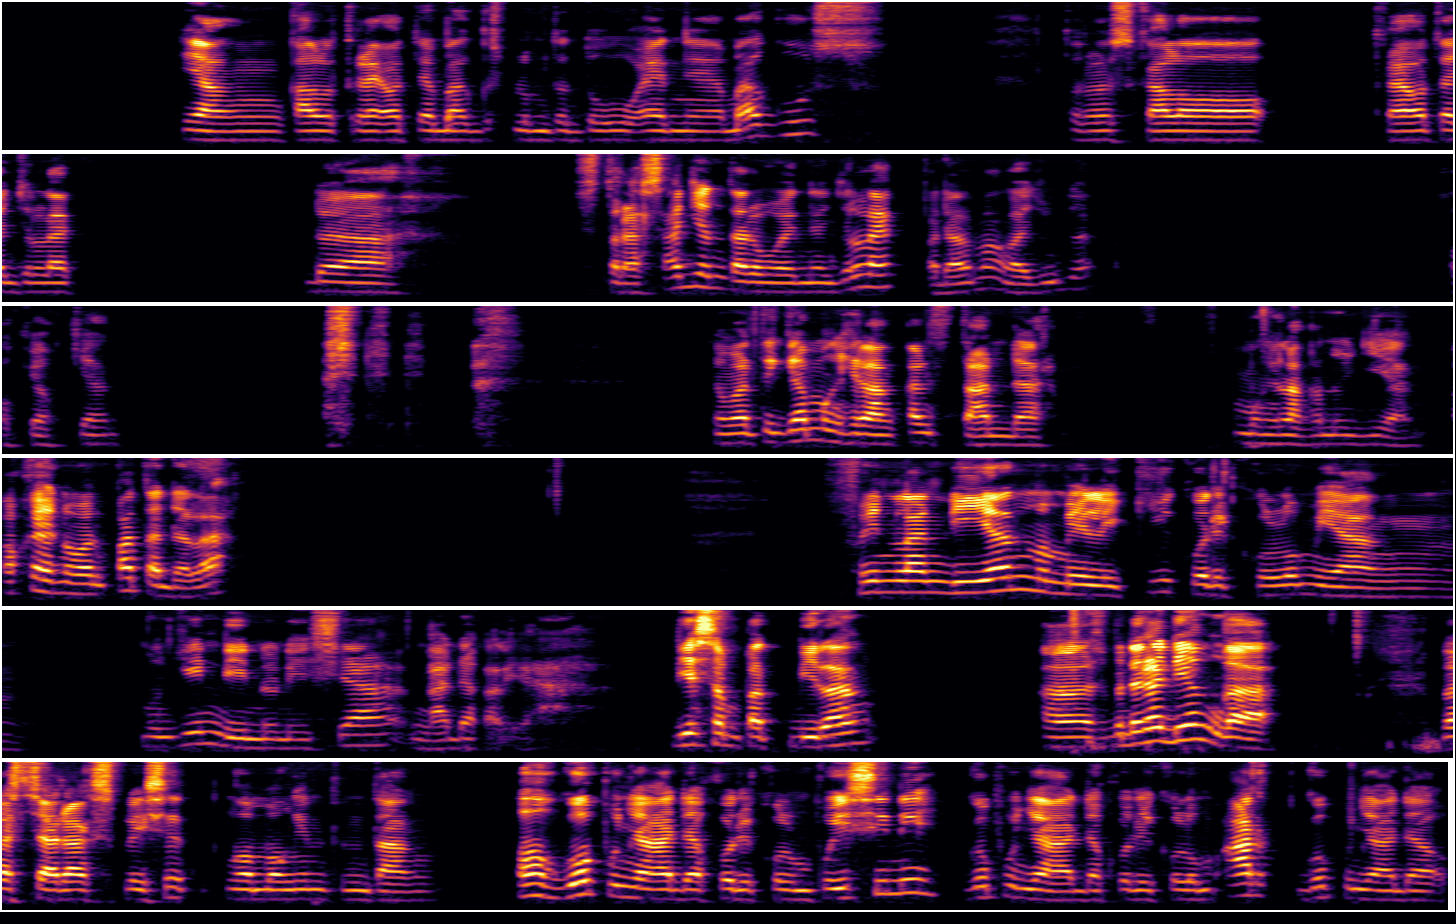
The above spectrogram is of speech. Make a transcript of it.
yang kalau tryoutnya bagus belum tentu UN-nya bagus. Terus kalau tryoutnya jelek. Udah stres aja ntar UN-nya jelek padahal mah nggak juga. Oke-okean nomor tiga menghilangkan standar. Menghilangkan ujian. Oke nomor empat adalah Finlandian memiliki kurikulum yang mungkin di Indonesia nggak ada kali ya. Dia sempat bilang uh, sebenarnya dia nggak nggak secara eksplisit ngomongin tentang oh gue punya ada kurikulum puisi nih gue punya ada kurikulum art gue punya ada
